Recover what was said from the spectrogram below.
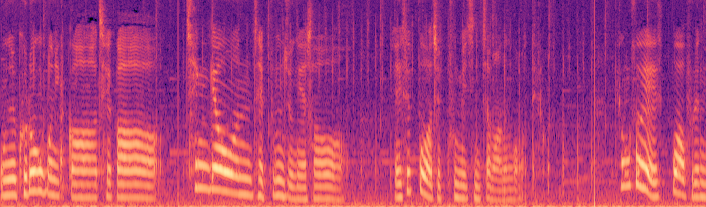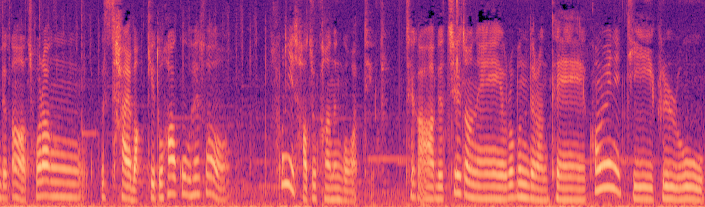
오늘 그러고 보니까 제가 챙겨온 제품 중에서 에스쁘아 제품이 진짜 많은 것 같아요. 평소에 에스쁘아 브랜드가 저랑 잘 맞기도 하고 해서 손이 자주 가는 것 같아요. 제가 며칠 전에 여러분들한테 커뮤니티 글로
